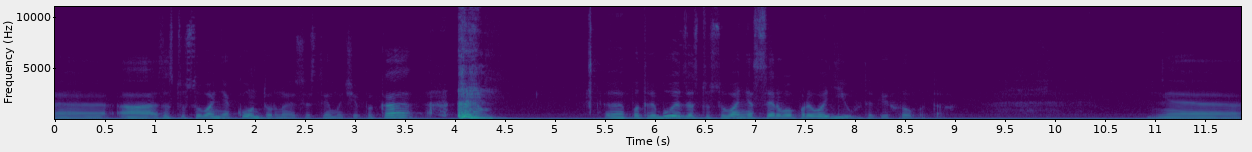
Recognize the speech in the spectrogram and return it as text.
Е, А застосування контурної системи ЧПК е, потребує застосування сервоприводів в таких роботах. Е,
